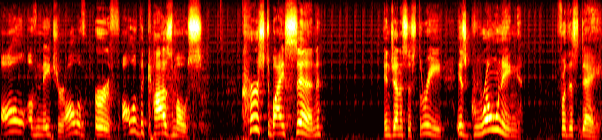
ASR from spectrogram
all of nature, all of earth, all of the cosmos, cursed by sin in Genesis 3, is groaning for this day.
